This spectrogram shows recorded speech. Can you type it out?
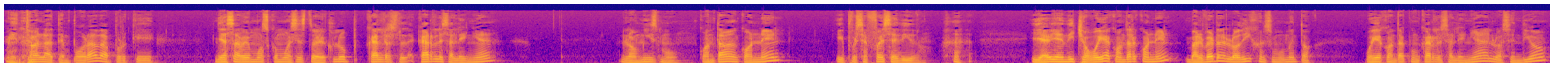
en toda la temporada, porque ya sabemos cómo es esto del club. Carles, Carles Aleñá, lo mismo. Contaban con él y pues se fue cedido. y habían dicho, voy a contar con él. Valverde lo dijo en su momento, voy a contar con Carles Aleñá, lo ascendió.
